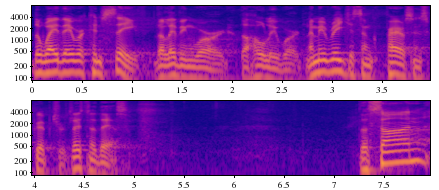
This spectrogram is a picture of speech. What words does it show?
the way they were conceived, the living word, the holy word. Let me read you some comparison scriptures. Listen to this. The Son,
